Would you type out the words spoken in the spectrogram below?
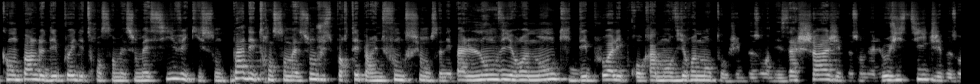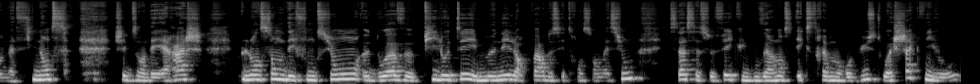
Quand on parle de déployer des transformations massives et qui ne sont pas des transformations juste portées par une fonction, ce n'est pas l'environnement qui déploie les programmes environnementaux. J'ai besoin des achats, j'ai besoin de la logistique, j'ai besoin de la finance, j'ai besoin des RH. L'ensemble des fonctions euh, doivent piloter et mener leur part de ces transformations. Ça, ça se fait avec une gouvernance extrêmement robuste où à chaque niveau,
